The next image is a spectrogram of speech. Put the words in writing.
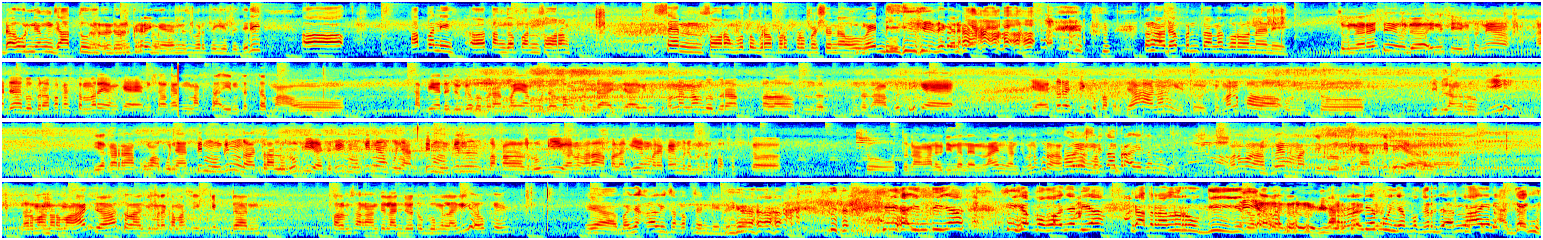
Daun yang jatuh gitu daun kering ya seperti gitu. Jadi uh, apa nih uh, tanggapan seorang Sen seorang fotografer profesional wedding gitu kan? Terhadap bencana corona nih Sebenarnya sih udah ini sih maksudnya ada beberapa customer yang kayak misalkan maksain tetap mau tapi ada juga beberapa yang udah bang tunda aja gitu. Cuma memang beberapa kalau menurut menurut aku sih kayak ya itu resiko pekerjaan kan gitu. Cuman kalau untuk dibilang rugi ya karena aku nggak punya tim mungkin nggak terlalu rugi ya. Tapi mungkin yang punya tim mungkin bakal rugi kan. Karena apalagi yang mereka yang benar-benar fokus ke tuh tunangan wedding dan lain-lain kan. Cuman kalau aku oh, yang masih gitu cuman kalau aku yang masih belum punya tim ya normal-normal aja. Selagi mereka masih keep dan kalau misalkan nanti lanjut hubungin lagi ya oke Iya, banyak kali cakep Sen gini. Iya, intinya iya pokoknya dia nggak terlalu rugi gitu. Iya, karena nggak terlalu rugi, karena dia aja. punya pekerjaan lain, anjing.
